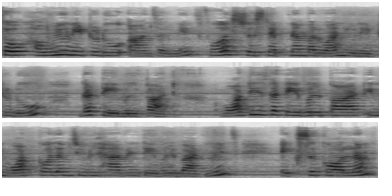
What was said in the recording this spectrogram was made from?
so how you need to do answer means first step number 1 you need to do the table part. What is the table part? In what columns you will have in table part means x column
